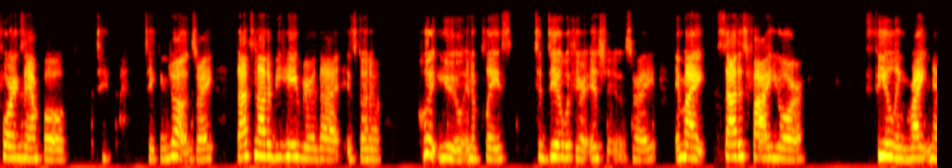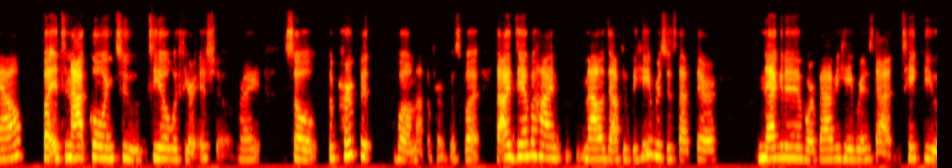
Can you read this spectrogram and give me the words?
for example, t- taking drugs, right? That's not a behavior that is gonna put you in a place to deal with your issues, right? It might satisfy your feeling right now, but it's not going to deal with your issue, right? So the purpose, well, not the purpose, but the idea behind maladaptive behaviors is that they're negative or bad behaviors that take you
